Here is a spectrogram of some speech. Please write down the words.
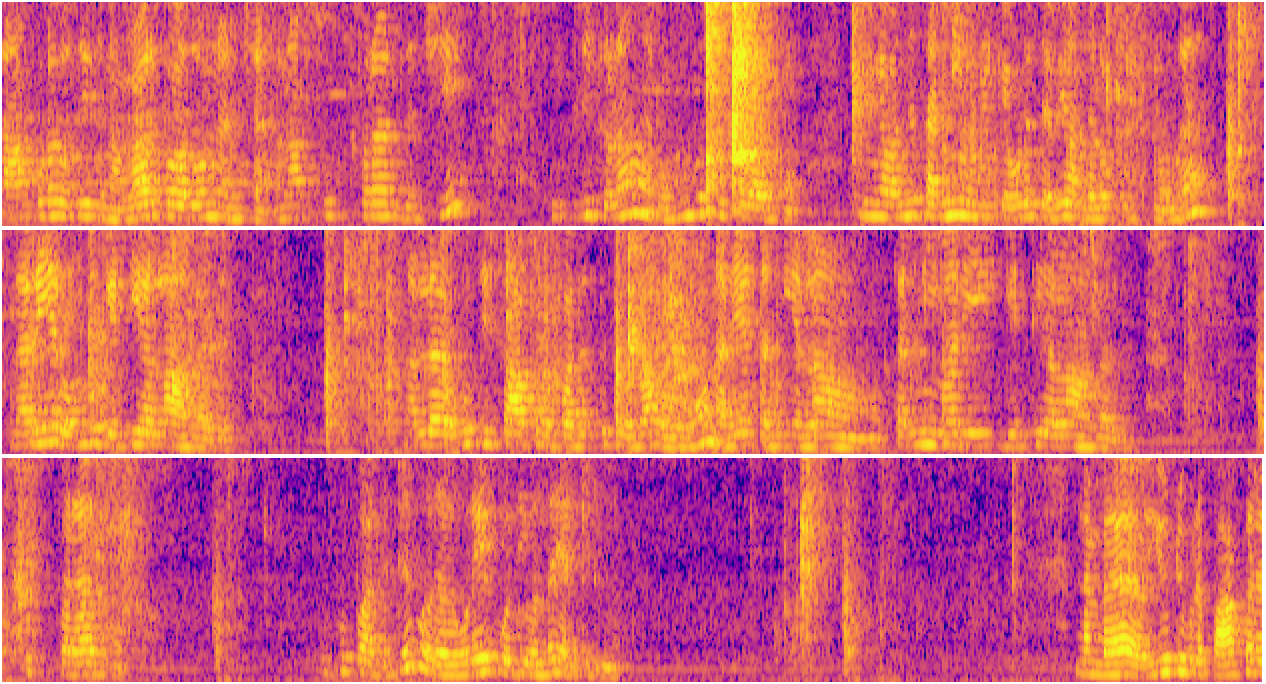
நான் கூட வந்து இது நல்லா இருக்காதோன்னு நினச்சேன். ஆனால் சூப்பராக இருந்துச்சு. இட்லிக்கெல்லாம் ரொம்ப சூப்பராக இருக்கும். நீங்கள் வந்து தண்ணி உங்களுக்கு எவ்வளோ தேவையோ அந்தளவுக்கு ஊற்றிக்கோங்க நிறைய ரொம்ப கெட்டியெல்லாம் ஆகாது. நல்லா ஊற்றி சாப்பிட்ற பதத்துக்கு தான் வரும். நிறைய தண்ணியெல்லாம் தண்ணி மாதிரி கெட்டியெல்லாம் ஆகாது. சூப்பராக இருக்கும். உப்பு பார்த்துட்டு ஒரு ஒரே கொதி வந்தால் இறக்கிடுங்க. நம்ம யூடியூப்பில் பார்க்குற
